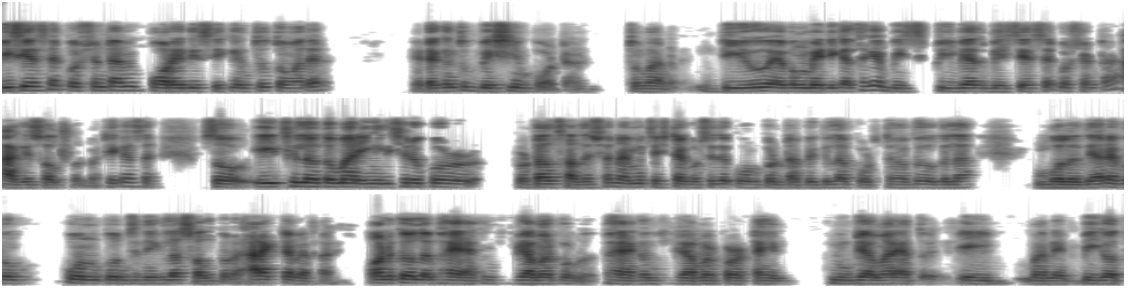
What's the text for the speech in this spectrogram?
বিসিএস এর কোশ্চেনটা আমি পরে দিছি, কিন্তু তোমাদের এটা কিন্তু বেশি ইম্পর্টেন্ট তোমার ডিউ এবং মেডিকেল থেকে প্রিভিয়াস বিসিএস এর কোশ্চেনটা আগে সলভ করবে, ঠিক আছে? সো এই ছিল তোমার ইংলিশের উপর টোটাল সাজেশন আমি চেষ্টা করছি যে কোন কোন টপিকগুলা পড়তে হবে, ওগুলা বলে দেওয়ার এবং কোন কোন জিনিসগুলো সলভ করা আরেকটা ব্যাপার, অনেকে বলে, ভাই, এখন গ্রামার পড়ব? ভাই, এখন গ্রামার পড়ার টাইম গ্রামার এত এই মানে বিগত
